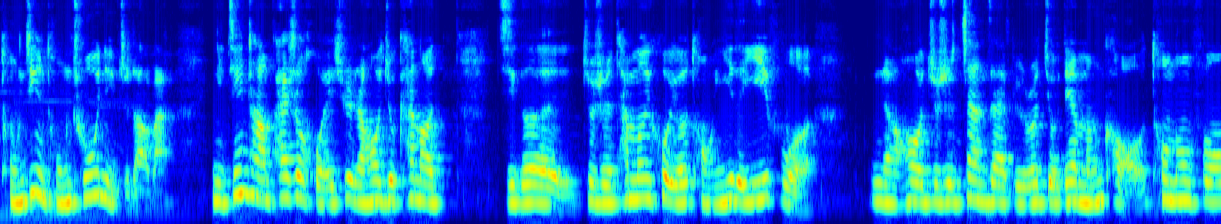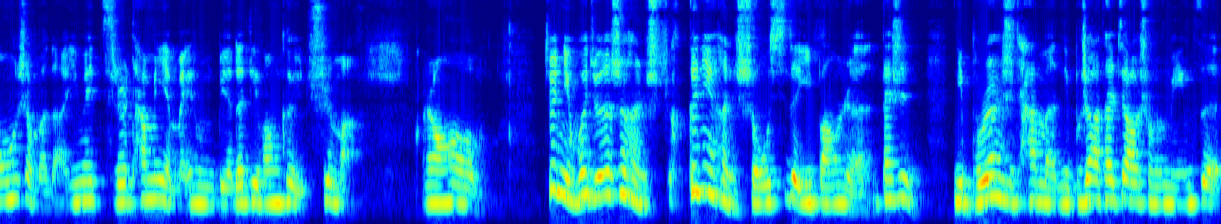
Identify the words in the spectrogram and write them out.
同进同出，你知道吧？你经常拍摄回去，然后就看到几个，就是他们会有统一的衣服，然后就是站在比如说酒店门口通通风什么的，因为其实他们也没什么别的地方可以去嘛。然后就你会觉得是很跟你很熟悉的一帮人，但是你不认识他们，你不知道他叫什么名字，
